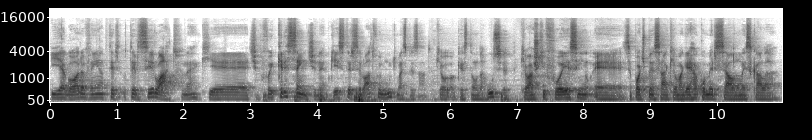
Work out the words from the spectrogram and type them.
E agora vem ter, o terceiro ato, né? Que é, tipo, foi crescente, né? Porque esse terceiro ato foi muito mais pesado, que é a questão da Rússia, que eu acho que foi, assim, é, você pode pensar que é uma guerra comercial numa escala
